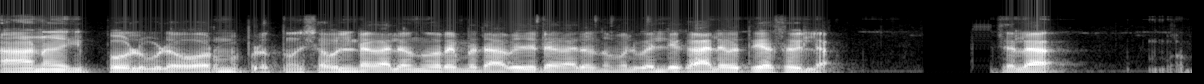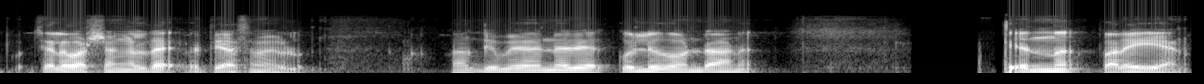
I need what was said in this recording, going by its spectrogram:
ആണ് ഇപ്പോൾ ഇവിടെ ഓർമ്മപ്പെടുത്തുന്നത്. ഷൗലിന്റെ കാലം എന്ന് പറയുമ്പോൾ ദാവീദിന്റെ കാലം തമ്മിൽ വലിയ കാലവ്യത്യാസമില്ല. ചില ചില വർഷങ്ങളുടെ വ്യത്യാസമേ ഉള്ളൂ. ആ ഗിബയോനരെ കൊല്ലുകൊണ്ടാണ് എന്ന് പറയുകയാണ്.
